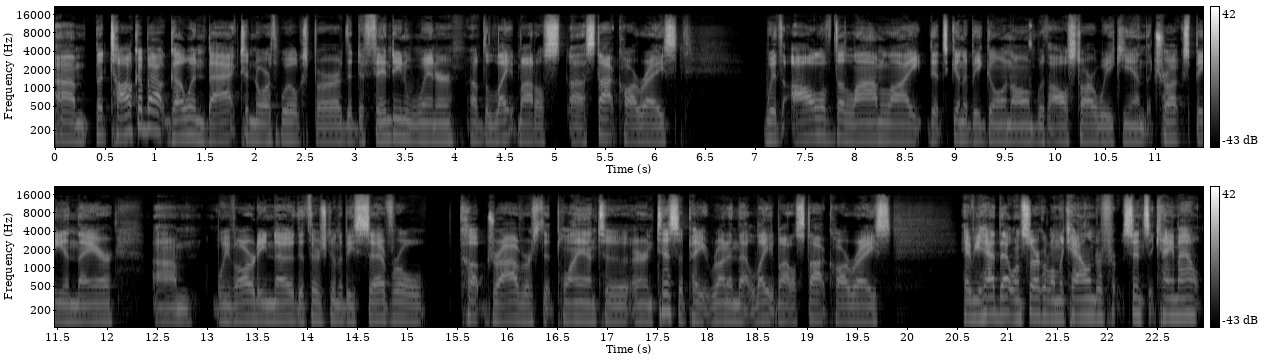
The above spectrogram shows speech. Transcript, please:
Um, but talk about going back to North Wilkesboro, the defending winner of the late model uh, stock car race, with all of the limelight that's going to be going on with All Star Weekend, the trucks being there. Um, we've already know that there's going to be several Cup drivers that plan to or anticipate running that late model stock car race. Have you had that one circled on the calendar for, since it came out?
